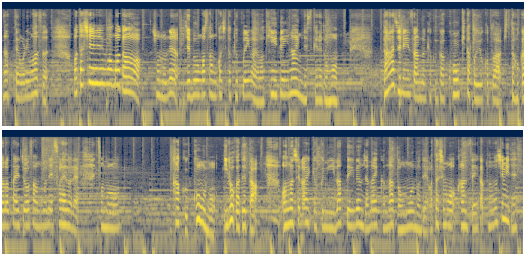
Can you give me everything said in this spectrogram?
なっております。私はまだ、そのね、自分が参加した曲以外は聴いていないんですけれども、ダージリンさんの曲がこう来たということは、きっと他の隊長さんもね、それぞれ、その、各項の色が出た面白い曲になっているんじゃないかなと思うので、私も完成が楽しみです。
